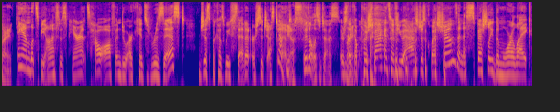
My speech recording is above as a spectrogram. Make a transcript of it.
Right. And let's be honest, as parents, how often do our kids resist just because we've said it or suggested yeah, it? Yes. They don't listen to us. There's right. like a pushback. And so if you ask just questions, and especially the more like,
